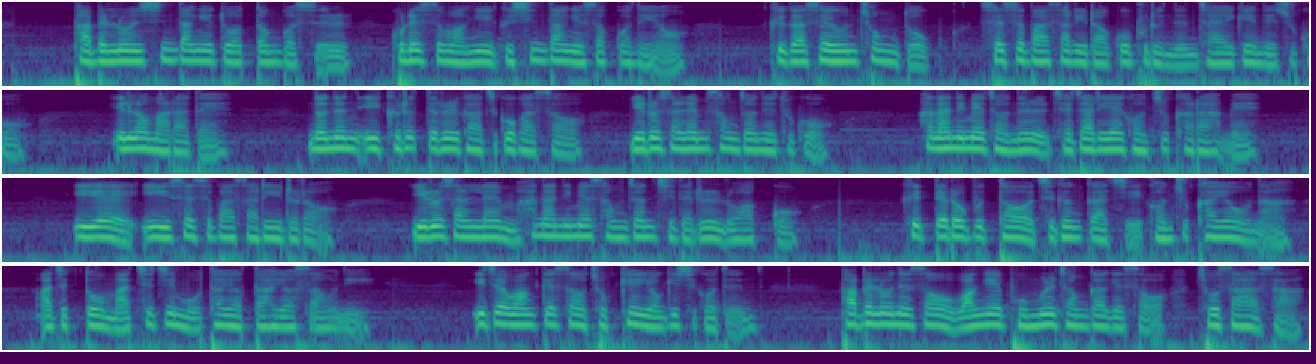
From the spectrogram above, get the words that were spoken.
바벨론 신당에 두었던 것을 고레스 왕이 그 신당에서 꺼내어 그가 세운 총독 세스바살이라고 부르는 자에게 내주고 일러 말하되 너는 이 그릇들을 가지고 가서 예루살렘 성전에 두고 하나님의 전을 제자리에 건축하라 하매 이에 이 세스바살이 이르러 예루살렘 하나님의 성전 지대를 놓았고 그때로부터 지금까지 건축하여 오나 아직도 마치지 못하였다 하였사오니 이제 왕께서 좋게 여기시거든. 바벨론에서 왕의 보물 정각에서 조사하사.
